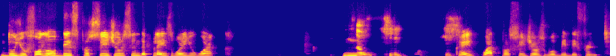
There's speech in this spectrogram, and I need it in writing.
Do you follow these procedures in the place where you work? No. Okay, what procedures will be different?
